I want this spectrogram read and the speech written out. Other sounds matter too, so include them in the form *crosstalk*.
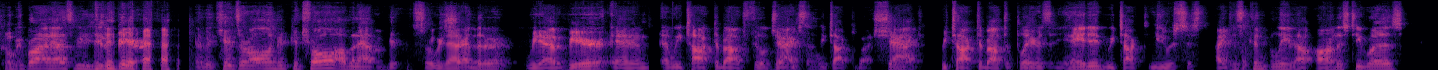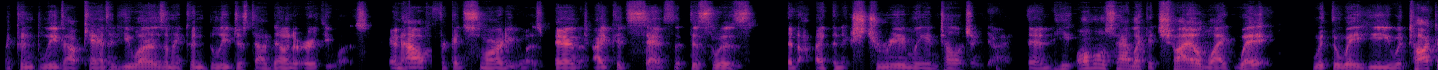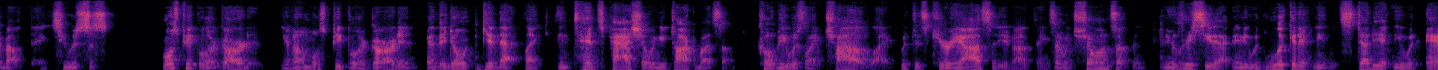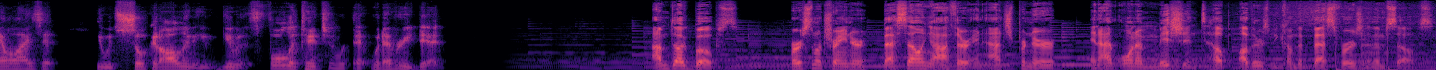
Kobe Bryant asked me to get a beer, *laughs* and the kids are all under control. I'm gonna have a beer. So we Exactly. sat there, we had a beer, and and we talked about Phil Jackson. We talked about Shaq. We talked about the players that he hated. We talked. He was just. I just couldn't believe how honest he was. I couldn't believe how candid he was, and I couldn't believe just how down to earth he was, and how freaking smart he was. And I could sense that this was an, an extremely intelligent guy, and he almost had like a childlike way with the way he would talk about things. He was just most people are guarded, you know, most people are guarded and they don't give that like intense passion when you talk about something. Kobe was like childlike with his curiosity about things. I would show him something and he would let me see that. And he would look at it and he would study it and he would analyze it. He would soak it all in. He would give it his full attention with it, whatever he did. I'm Doug Bopst, personal trainer, best-selling author, and entrepreneur, and I'm on a mission to help others become the best version of themselves.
